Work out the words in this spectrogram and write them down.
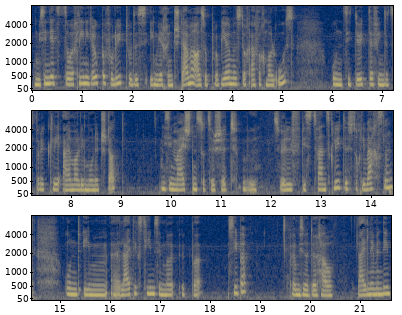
Und wir sind jetzt so eine kleine Gruppe von Leuten, die das irgendwie stemmen können. Also probieren wir es doch einfach mal aus. Und seit dort findet das Brückli einmal im Monat statt. Wir sind meistens so zwischen 12 bis 20 Leute, das ist so ein bisschen wechselnd. Und im äh, Leitungsteam sind wir etwa sieben. Wir sind natürlich auch Teilnehmende.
